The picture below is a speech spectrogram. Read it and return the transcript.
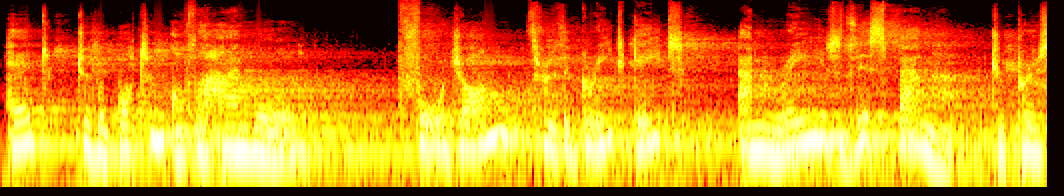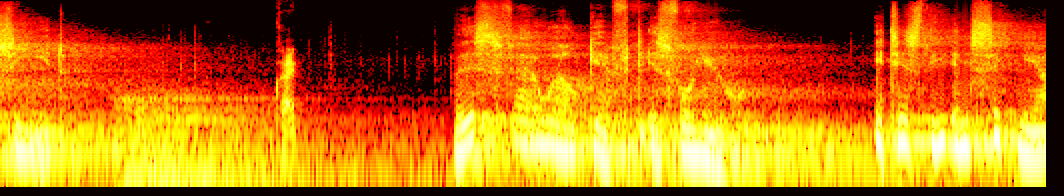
Head to the bottom of the high wall, forge on through the great gate, and raise this banner to proceed. Okay. This farewell gift is for you. It is the insignia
